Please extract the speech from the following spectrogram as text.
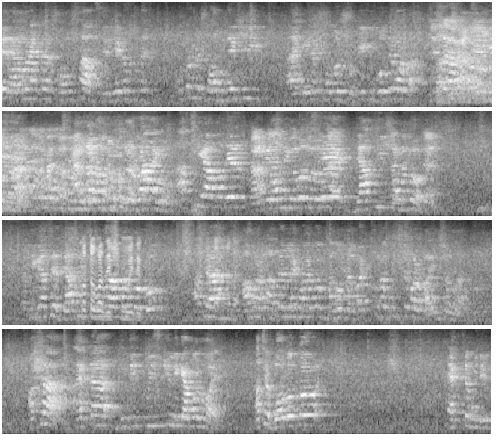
বিশ্বের এমন একটা সংস্থা আছে যেটা মোটামুটি সব দেশই এটার সদস্য কে কি বলতে পারবা? আজকে আমাদের জাতিসংঘ ঠিক আছে? কত বাজে সময় দেখো? আচ্ছা আমার হাতের লেখা হয়তো ভালো না বাট তোমরা বুঝতে পারবা ইনশাআল্লাহ আচ্ছা একটা যদি কুইজ খেলি কেমন হয়? আচ্ছা বলো তো একটা মিনিট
